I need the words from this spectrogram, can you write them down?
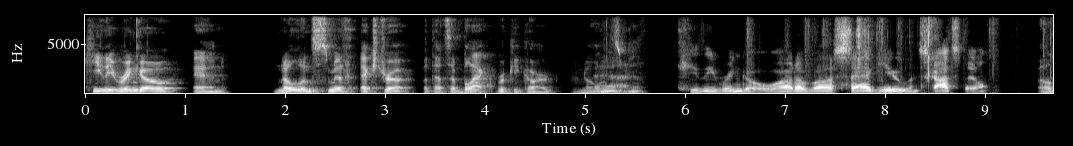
Kelee Ringo and Nolan Smith extra, but that's a black rookie card for Nolan Yeah. Smith. Kelee Ringo out of uh, Sag U in Scottsdale. Oh,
